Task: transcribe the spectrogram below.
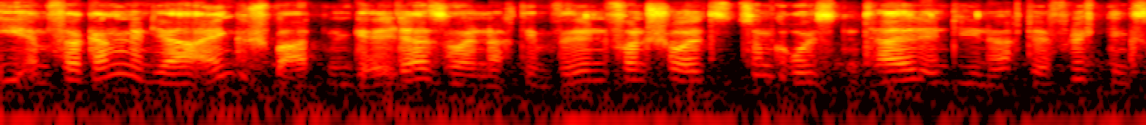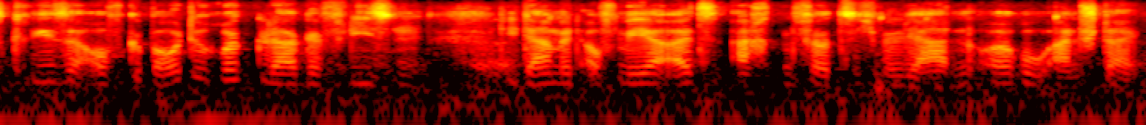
Die im vergangenen Jahr eingesparten Gelder sollen nach dem Willen von Scholz zum größten Teil in die nach der Flüchtlingskrise aufgebaute Rücklage fließen, die damit auf mehr als 48 Milliarden Euro ansteigt.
